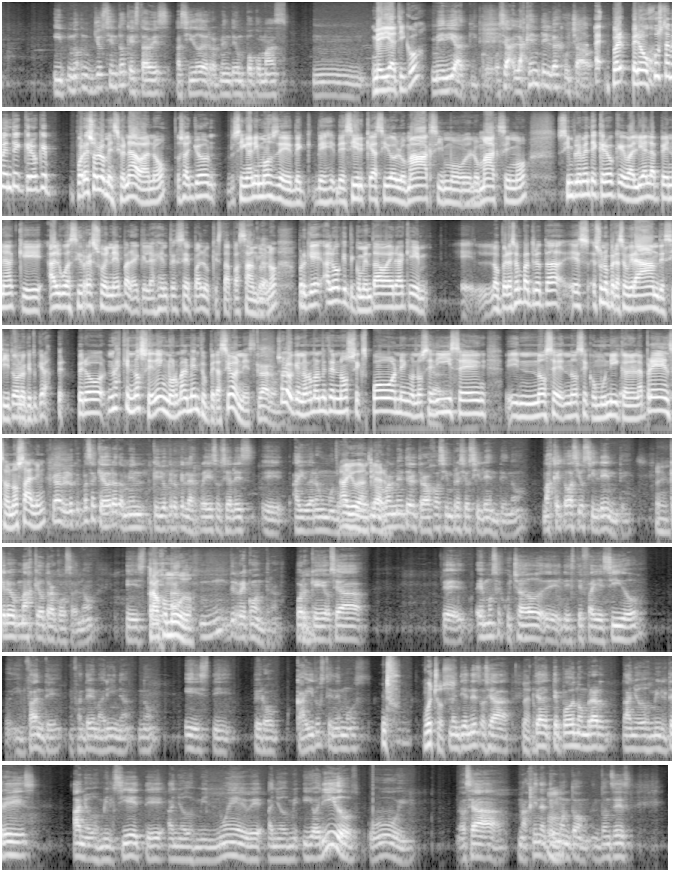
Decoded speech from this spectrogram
y no, yo siento que esta vez ha sido de repente un poco más mm, ¿Mediático? mediático. O sea, la gente lo ha escuchado. Eh, pero, pero justamente creo que por eso lo mencionaba, ¿no? O sea, yo sin ánimos de, de- de decir que ha sido lo máximo, de lo máximo, simplemente creo que valía la pena que algo así resuene para que la gente sepa lo que está pasando, Claro. ¿no? Porque algo que te comentaba era que eh, la Operación Patriota es, es una operación grande, sí, todo Sí. lo que tú quieras, pero, pero no es que no se den normalmente operaciones. Claro. Solo que normalmente no se exponen o no se Claro. dicen y no se, no se comunican en la prensa o no salen. Claro, lo que pasa es que ahora también, que yo creo que las redes sociales eh, ayudaron un montón. Ayudan, claro. Normalmente el trabajo siempre ha sido silente, ¿no? Más que todo ha sido silente. Sí. creo más que otra cosa, ¿no? Este, Trabajo mudo. mm, recontra. Porque, o sea, eh, hemos escuchado de, de este fallecido, infante, infante de Marina, ¿no? Este, pero caídos tenemos, Muchos. ¿me entiendes? O sea, Claro. te, te puedo nombrar año 2003, año 2007, año 2009, año 2000, y heridos, uy, o sea, imagínate un Mm. montón. Entonces,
